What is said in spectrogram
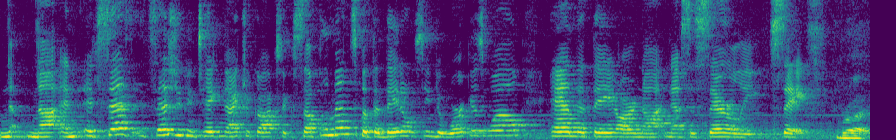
Not and it says it says you can take nitric oxide supplements, but that they don't seem to work as well, and that they are not necessarily safe. Right.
